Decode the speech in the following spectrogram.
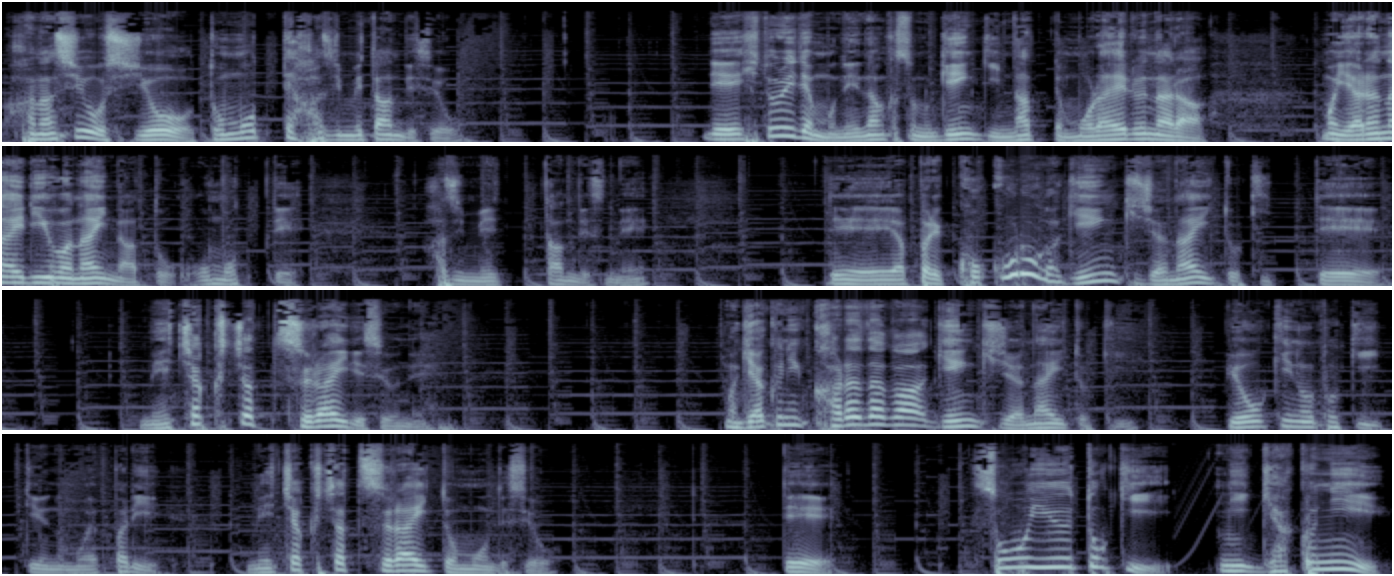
話をしようと思って始めたんですよ。で一人でもねなんかその元気になってもらえるなら、まあ、やらない理由はないなと思って始めたんですね。でやっぱり心が元気じゃない時ってめちゃくちゃ辛いですよね。まあ、逆に体が元気じゃない時病気の時っていうのもやっぱりめちゃくちゃ辛いと思うんですよ。でそういう時に逆に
